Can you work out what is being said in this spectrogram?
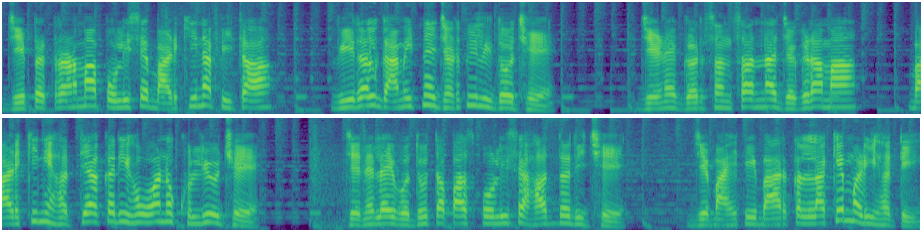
જે પ્રકરણમાં પોલીસે બાળકીના પિતા વિરલ ગામિતને ઝડપી લીધો છે. જેણે ઘર સંસારના ઝઘડામાં બાળકીની હત્યા કરી હોવાનું ખુલ્યું છે. જેને લઈ વધુ તપાસ પોલીસે હાથ ધરી છે. જે માહિતી બાર કલાકે મળી હતી.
